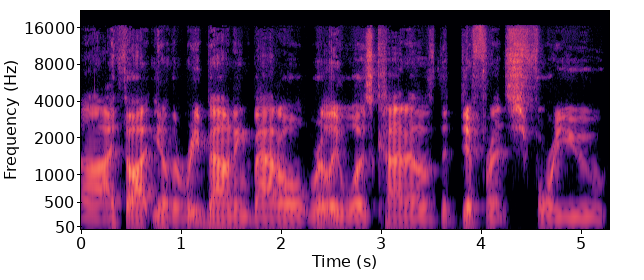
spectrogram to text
Uh, I thought, you know, the rebounding battle really was kind of the difference for you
